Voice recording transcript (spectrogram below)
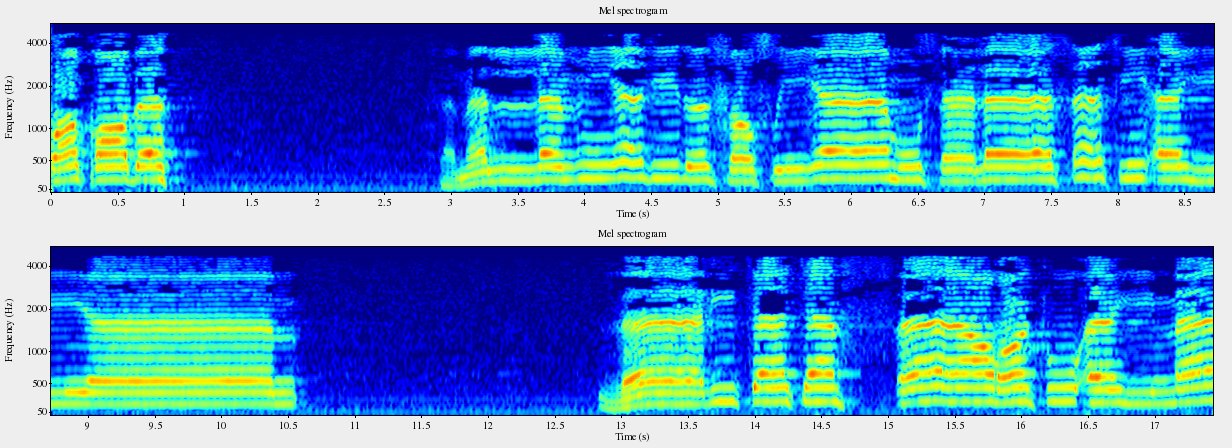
رقبة فمن لم يجد فصيام ثلاثة أيام ذلك كفارة أيمانكم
